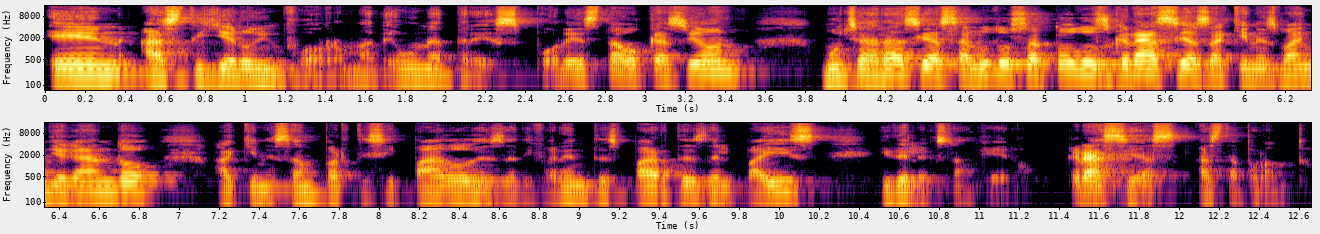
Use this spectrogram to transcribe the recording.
en Astillero Informa de 1 a 3. Por esta ocasión, muchas gracias, saludos a todos, gracias a quienes van llegando, a quienes han participado desde diferentes partes del país y del extranjero. Gracias, hasta pronto.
